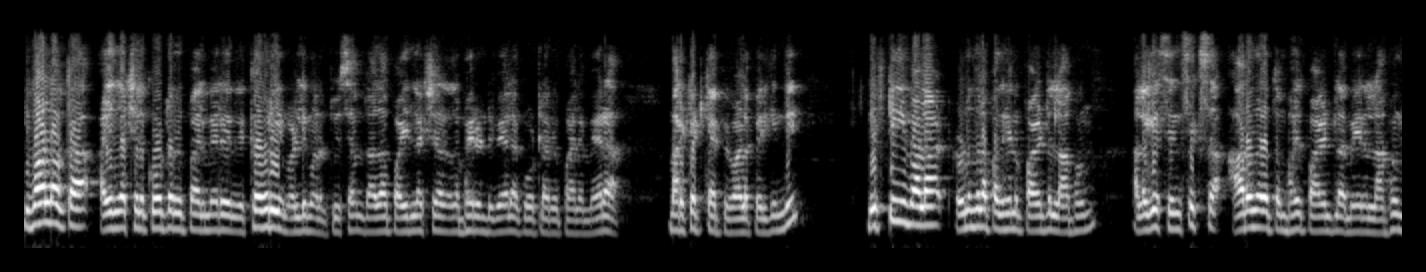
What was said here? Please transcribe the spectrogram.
ఇవాళ ఒక ఐదు లక్షల కోట్ల రూపాయల మేర రికవరీ మళ్ళీ మనం చూసాం దాదాపు ఐదు లక్షల నలభై రెండు వేల కోట్ల రూపాయల మేర మార్కెట్ క్యాప్ ఇవాళ పెరిగింది. నిఫ్టీ ఇవాళ రెండు వందల పదిహేను పాయింట్ల లాభం. అలాగే సెన్సెక్స్ ఆరు వందల తొంభై పాయింట్ల మేర లాభం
